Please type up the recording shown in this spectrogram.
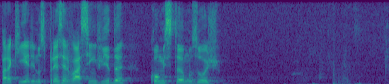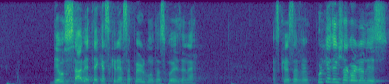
para que ele nos preservasse em vida como estamos hoje. Deus sabe até que as crianças perguntam as coisas, né? As crianças falam, por que a gente está guardando isso?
